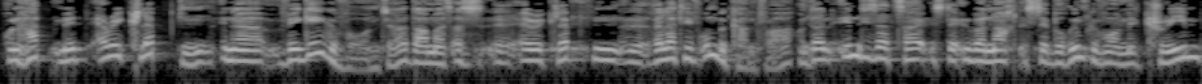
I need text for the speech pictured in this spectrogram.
und hat mit Eric Clapton in einer WG gewohnt, ja, damals, als äh, Eric Clapton äh, relativ unbekannt war. Und dann in dieser Zeit ist er über Nacht, ist er berühmt geworden mit Cream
